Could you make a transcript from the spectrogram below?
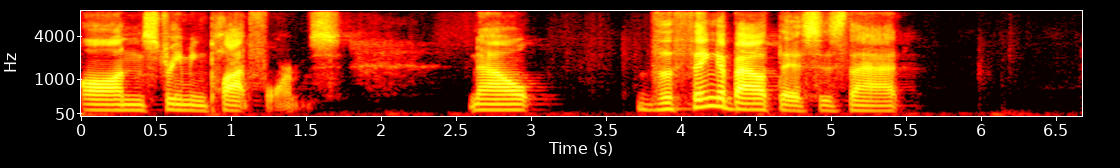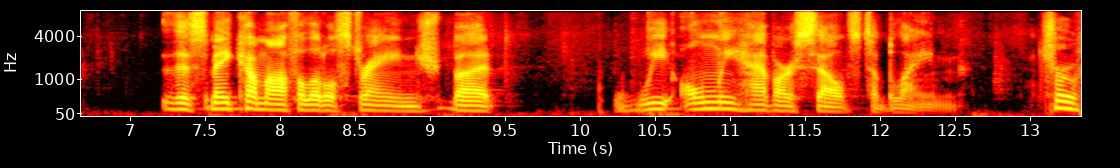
on streaming platforms. Now, the thing about this is that this may come off a little strange, but we only have ourselves to blame. True.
